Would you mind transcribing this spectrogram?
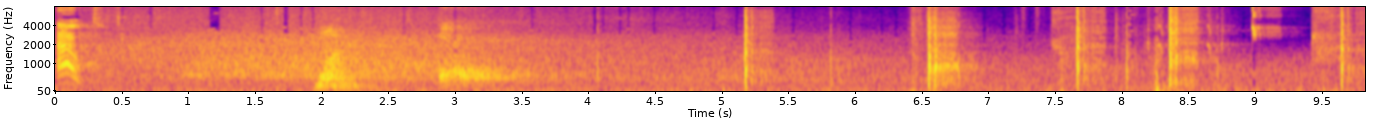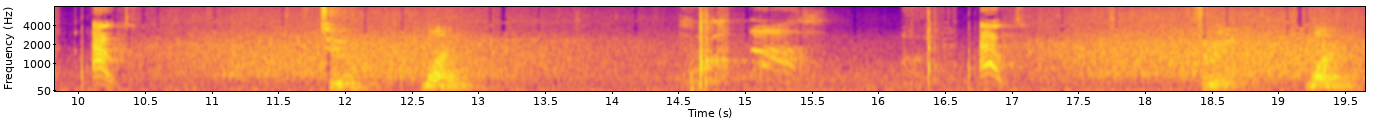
Out. One. Out. Two. One. Out. Three. One.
